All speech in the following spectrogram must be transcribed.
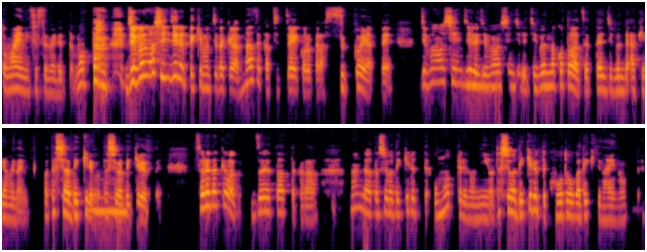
と前に進めるって、もっと 自分を信じるって気持ちだけはなぜかちっちゃい頃からすっごいあって、自分を信じる、うん自分を信じる、自分のことは絶対自分で諦めない。私はできる、うん私はできるって。それだけはずっとあったから、なんで私はできるって思ってるのに、私はできるって行動ができてないのって。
